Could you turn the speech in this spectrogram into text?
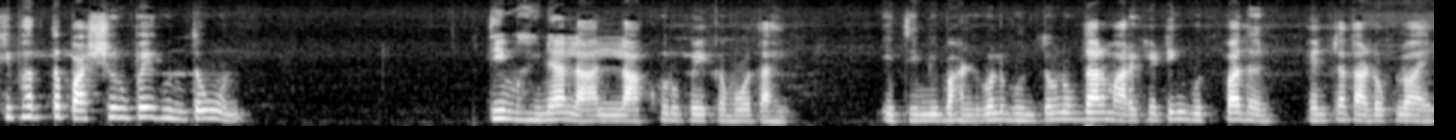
की फक्त पाचशे रुपये गुंतवून ती महिन्याला लाखो रुपये कमवत आहे. इथे मी भांडवल गुंतवणूकदार मार्केटिंग उत्पादन यांच्यात अडकलो आहे.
